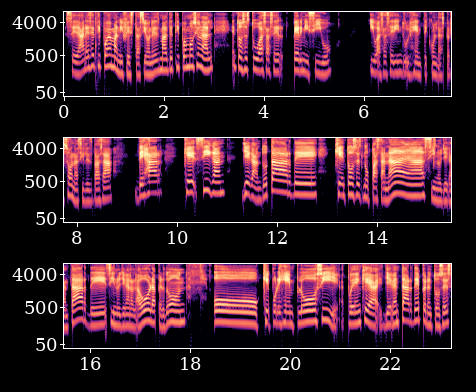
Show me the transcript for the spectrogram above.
se dan ese tipo de manifestaciones más de tipo emocional, entonces tú vas a ser permisivo y vas a ser indulgente con las personas y les vas a dejar que sigan llegando tarde, que entonces no pasa nada si no llegan tarde, si no llegan a la hora, perdón, o que, por ejemplo, sí, pueden que lleguen tarde, pero entonces,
